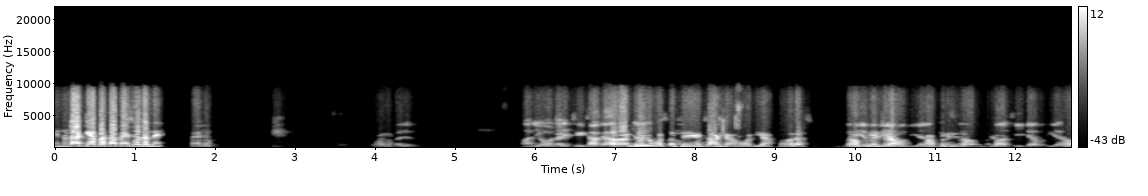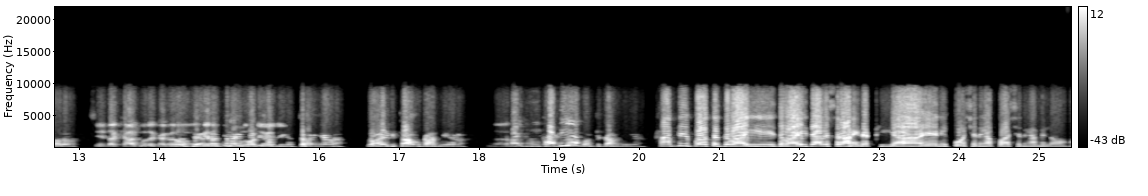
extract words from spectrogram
ਮੈਨੂੰ ਲੱਗ ਗਿਆ ਪਤਾ ਪੈ ਜਾਓ ਲੰਮੇ ਪੈ ਜਾਓ। ਹਾਂਜੀ ਹੋਰ ਡੈਡੀ ਠੀਕ ਠਾਕ ਆ? ਹਾਂ ਜੀ ਉਹ ਤਾਂ ਠੀਕ ਠਾਕ ਠਾਕ ਵਧੀਆ। ਹੋਰ ਵਧੀਆ ਵਧੀਆ ਆਪਣੇ। ਬਸ ਠੀਕ ਆ ਵਧੀਆ। ਹੋਰ? ਸਿਹਤ ਦਾ ਖਿਆਲ ਰੱਖਿਆ ਕਰੋ ਹੀ ਹੀ ਦਵਾਈ ਸਾਫ਼ ਕਰਦੇ ਆ। ਦਵਾਈ ਦੂਈ ਖਾਧੀ ਆ? ਬਹੁਤ ਕਰਦੇ ਆ। ਖਾਦੀ ਪੁੱਤ ਦਵਾਈ ਦਵਾਈ ਤਾਂ ਆਵੇ ਸਰਾਣੇ ਰੱਖੀ ਆ ਇਹ ਨਹੀਂ ਪੁੱਛਦੀਆਂ ਪਾਛਦੀਆਂ ਮੈਨੂੰ।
